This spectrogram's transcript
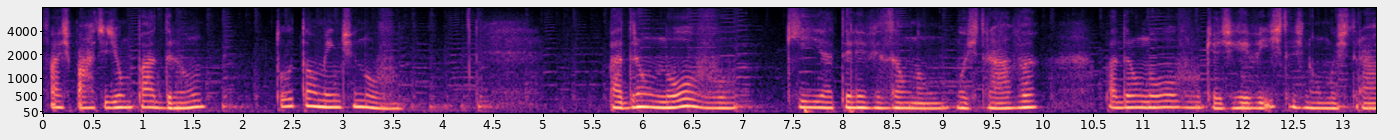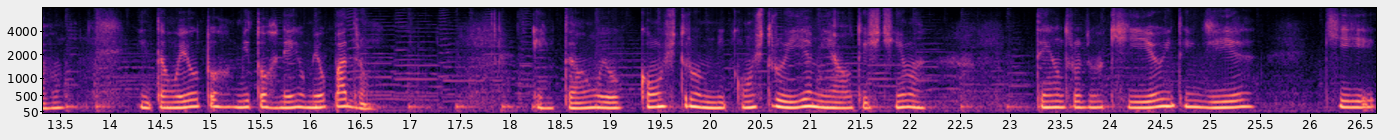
faz parte de um padrão totalmente novo. Padrão novo que a televisão não mostrava, padrão novo que as revistas não mostravam. Então eu me tornei o meu padrão. Então eu construí, construí a minha autoestima dentro do que eu entendia que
